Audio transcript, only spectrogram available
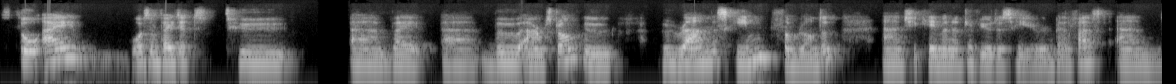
So I was invited to um, by uh, Boo Armstrong, who who ran the scheme from London, and she came and interviewed us here in Belfast, and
